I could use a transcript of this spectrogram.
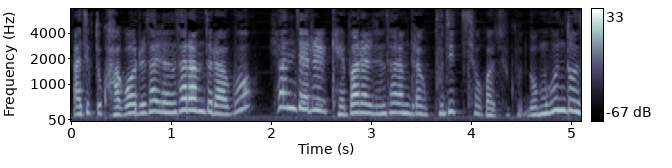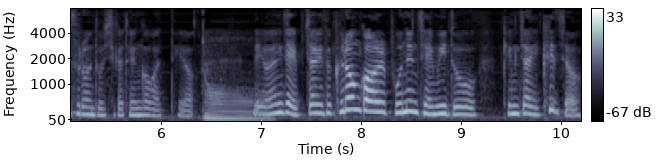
아직도 과거를 살려는 사람들하고 현재를 개발하려는 사람들하고 부딪혀가지고 너무 혼돈스러운 도시가 된 것 같아요. 어... 네, 여행자 입장에서 그런 걸 보는 재미도 굉장히 크죠.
